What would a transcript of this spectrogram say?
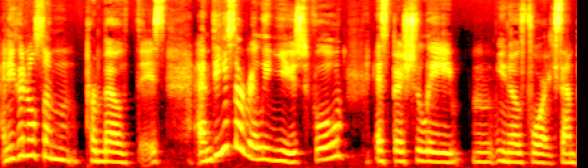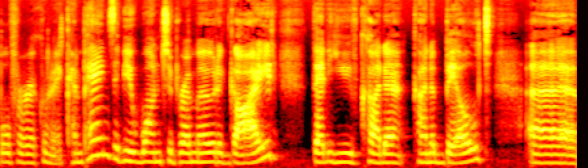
And you can also promote this. And these are really useful, especially, mm, you know, for example, for recruitment campaigns. If you want to promote a guide that you've kind of kind of built uh,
